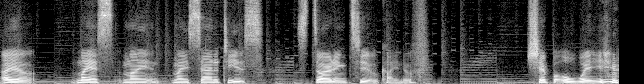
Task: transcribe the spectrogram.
I uh, my my my sanity is starting to kind of chip away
